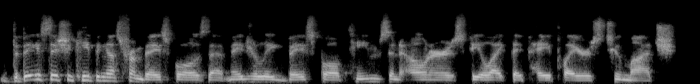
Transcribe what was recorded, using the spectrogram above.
The biggest issue keeping us from baseball is that Major League Baseball teams and owners feel like they pay players too much.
